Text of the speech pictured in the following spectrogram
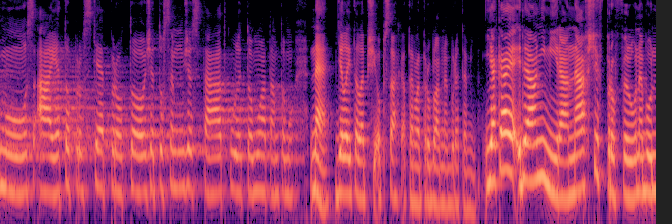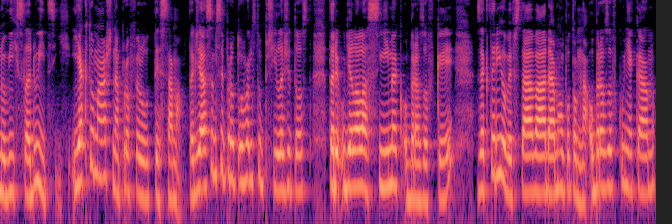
algoritmus a je to prostě proto, že to se může stát kvůli tomu a tam tomu. Ne, dělejte lepší obsah a tenhle problém nebudete mít. Jaká je ideální míra návštěv profilu nebo nových sledujících? Jak to máš na profilu ty sama? Takže já jsem si pro tuhle tu příležitost tady udělala snímek obrazovky, ze kterého vyvstává, dám ho potom na obrazovku někam,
